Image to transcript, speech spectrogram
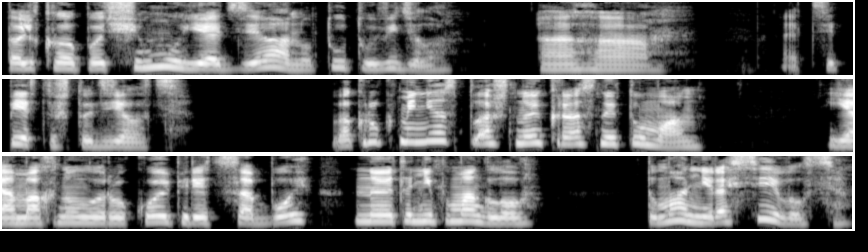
Только почему я Диану тут увидела? Ага, а теперь-то что делать? Вокруг меня сплошной красный туман. Я махнула рукой перед собой, но это не помогло. Туман не рассеивался.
